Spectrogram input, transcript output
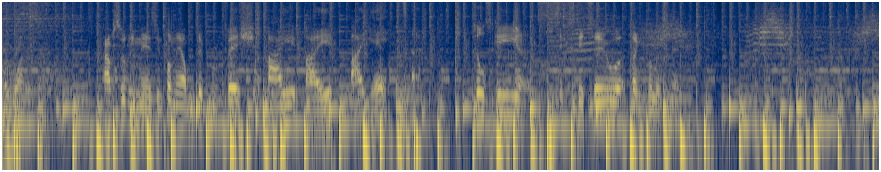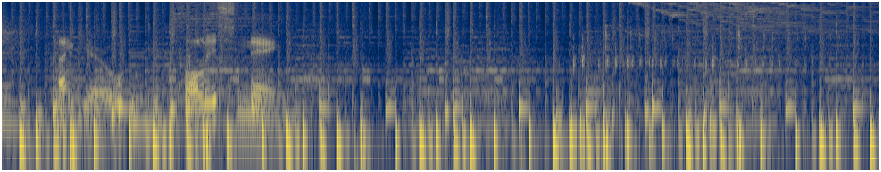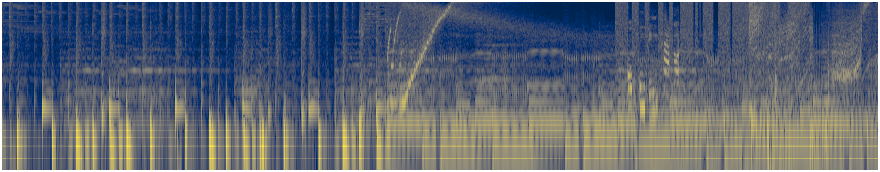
Absolutely amazing. From the album Different Fish. Buy it, buy it, buy it. Chillsky62, thank you for listening. Thank you for listening.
